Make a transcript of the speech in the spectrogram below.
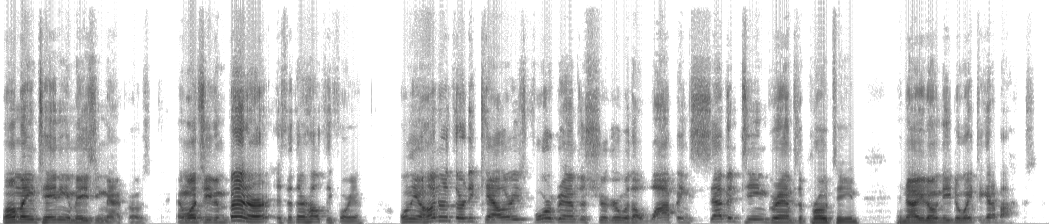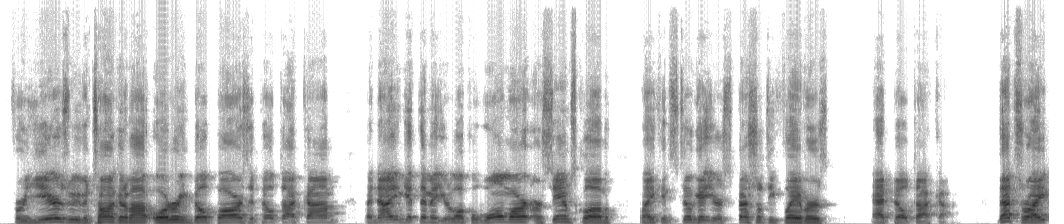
while maintaining amazing macros. And what's even better is that they're healthy for you. Only 130 calories, four grams of sugar with a whopping 17 grams of protein. And now you don't need to wait to get a box. For years, we've been talking about ordering built bars at built.com, but now you can get them at your local Walmart or Sam's Club, while you can still get your specialty flavors at built.com. That's right.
